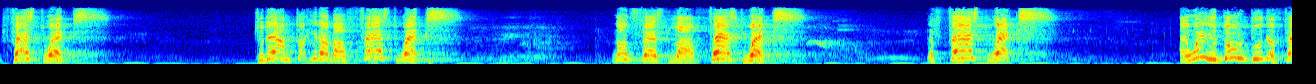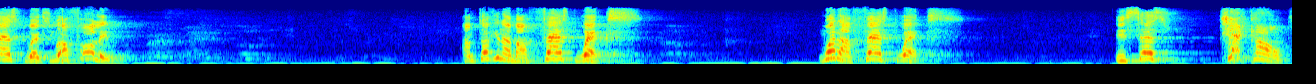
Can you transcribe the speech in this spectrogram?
First works. Today I'm talking about first works. Not first love, first works. The first works. And when you don't do the first works, you are falling. I'm talking about first works. What are first works? It says, check out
